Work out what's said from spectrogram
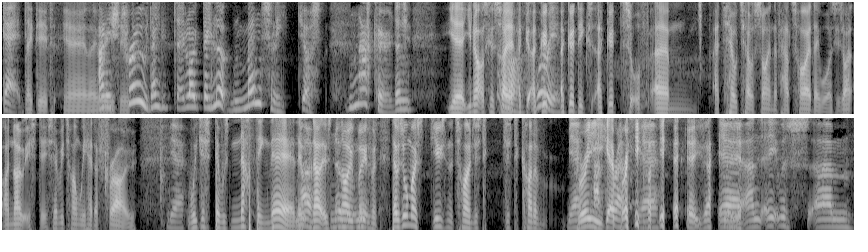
dead? they did. Yeah, they and really it's did. true. They, they like they look mentally just knackered and Yeah, you know what I was going to say. Oh, a, g- a good, a good, ex- a good sort of um, a telltale sign of how tired they was is I, I noticed this every time we had a throw. Yeah. We just there was nothing there. There No, no, there was no movement. moved. There was almost using the time just to just to kind of Yeah, breathe, get breath, a breather. Yeah. Yeah, exactly. yeah, and it was um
